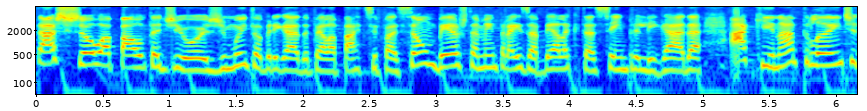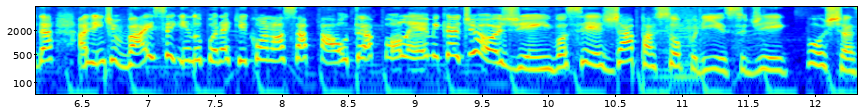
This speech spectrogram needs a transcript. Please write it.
Tá show a pauta de hoje. Muito obrigado pela participação. Um beijo também pra Isabela, que tá sempre ligada aqui na Atlântida. A gente vai seguindo por aqui com a nossa pauta polêmica de hoje, hein? Você já passou por isso? De, poxa,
